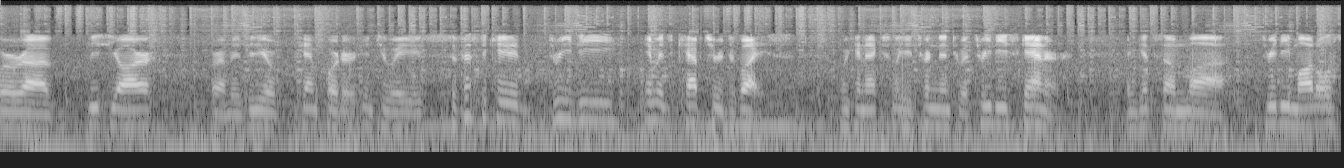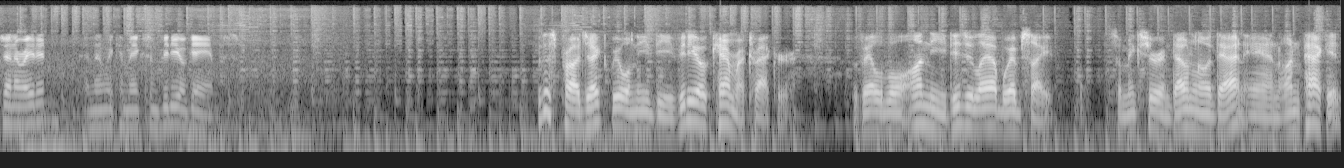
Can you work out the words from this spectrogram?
or uh, VCR or I mean video camcorder into a sophisticated 3D image capture device. We can actually turn it into a 3D scanner and get some uh, 3D models generated and then we can make some video games. For this project we will need the video camera tracker available on the Digilab website. So make sure and download that and unpack it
